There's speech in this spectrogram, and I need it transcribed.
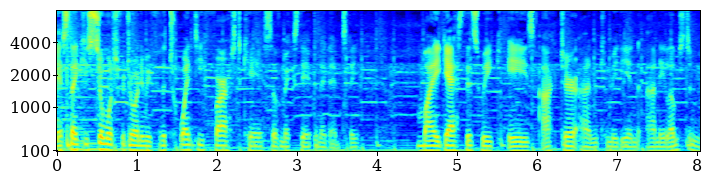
Yes, thank you so much for joining me for the 21st case of Mixtaping Identity. My guest this week is actor and comedian Annie Lumsden.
